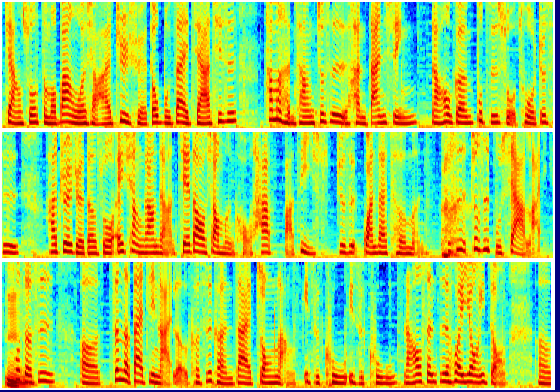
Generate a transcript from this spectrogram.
讲说怎么办，我小孩拒学都不在家，其实他们很常就是很担心，然后跟不知所措，就是他就会觉得说，哎、欸，像刚刚讲，接到校门口，他把自己就是关在车门，不是就是不下来，或者是呃真的带进来了，可是可能在中廊一直哭一直哭，然后甚至会用一种呃。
